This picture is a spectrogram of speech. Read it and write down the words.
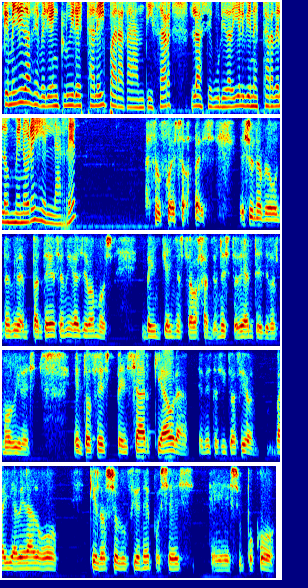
¿Qué medidas debería incluir esta ley para garantizar la seguridad y el bienestar de los menores en la red? Bueno, es, es una pregunta. Mira, en pantallas amigas llevamos 20 años trabajando en esto de antes de los móviles. Entonces, pensar que ahora, en esta situación, vaya a haber algo que lo solucione, pues es, es un poco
